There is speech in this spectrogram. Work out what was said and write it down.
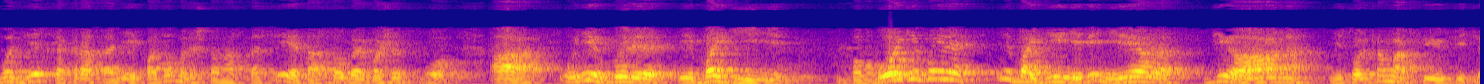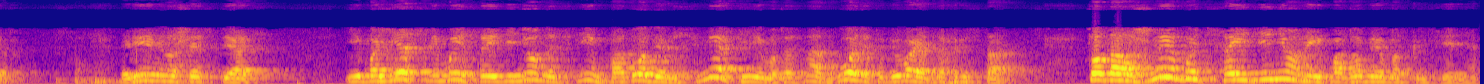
Вот здесь как раз они и подумали, что Анастасия это особое божество. А у них были и богини. Боги были и богини. Венера, Диана, не только Марс и Юпитер. Римляна 6.5. Ибо если мы соединены с Ним подобием смерти Его, то есть нас гонит, убивает за Христа, то должны быть соединены и подобием воскресения.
